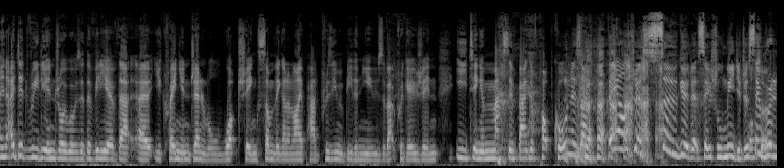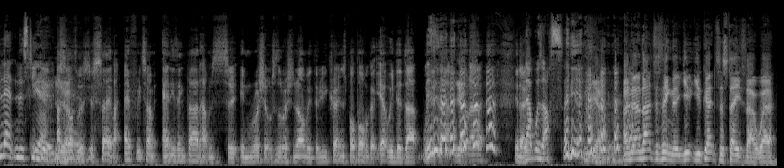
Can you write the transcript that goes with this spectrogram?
And I did really enjoy, what was it, the video of that uh, Ukrainian general watching something on an iPad, presumably the news about Prigozhin eating a massive bag of popcorn. Is like, they are just so good at social media, just also, so relentlessly yeah. good. I yeah. was just saying, like every time anything bad happens to, in Russia or to the Russian army, the Ukrainians pop up and go, "Yeah, we did that. We did that. yeah. you know, that was us." yeah, and, and, that's the thing that you, you get to a stage now where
